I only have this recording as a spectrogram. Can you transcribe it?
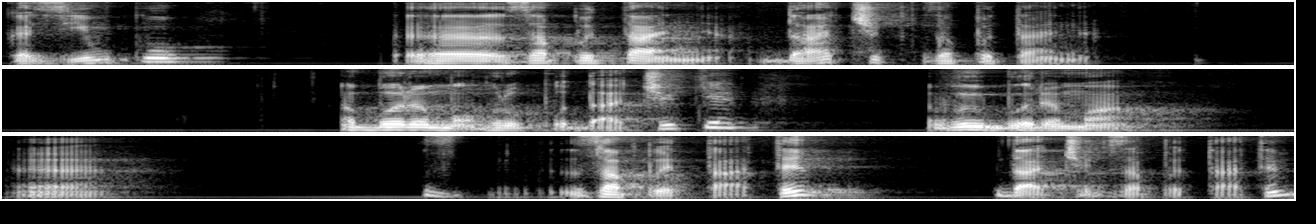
вказівку е, запитання, датчик запитання. Оберемо групу датчики, виберемо е, запитати, датчик запитати,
